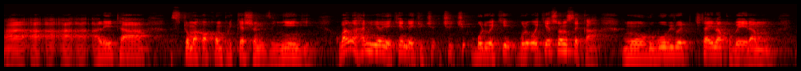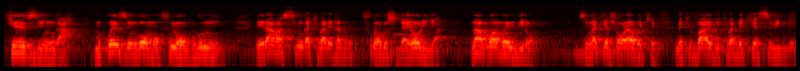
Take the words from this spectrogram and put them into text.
a- a- a- a- a- aleeta stomaka complications nyingi kubanga hani eyo ekyenda ekyo buli wekyesonseka mu lubuubi lwe kitalina kubeeramu kyezinga mu kwezinga omwo ofuna obulumi. Era abasinga kibaleeta kufuna olusi dayoliya nagwamu embiro singa kyesobolayo bwekiti nekivaayo gye kibadde kyesibidde.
